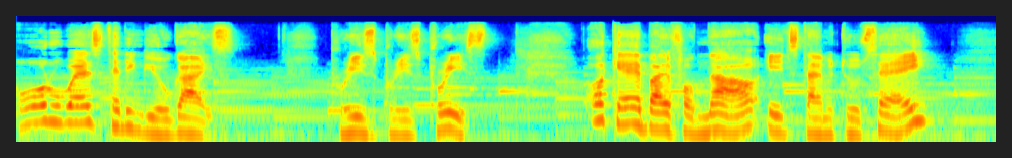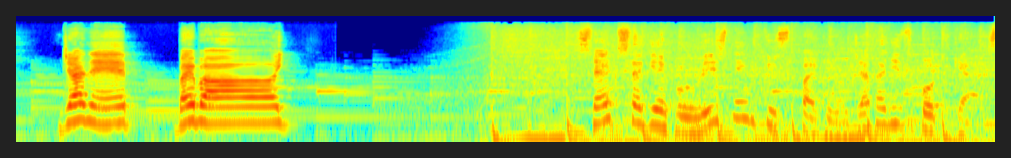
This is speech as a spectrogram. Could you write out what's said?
always telling you guys. Please, please, please. Okay, bye for now. It's time to say じゃあねバイバイ Thanks again for listening to Spike no Japanese podcast.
